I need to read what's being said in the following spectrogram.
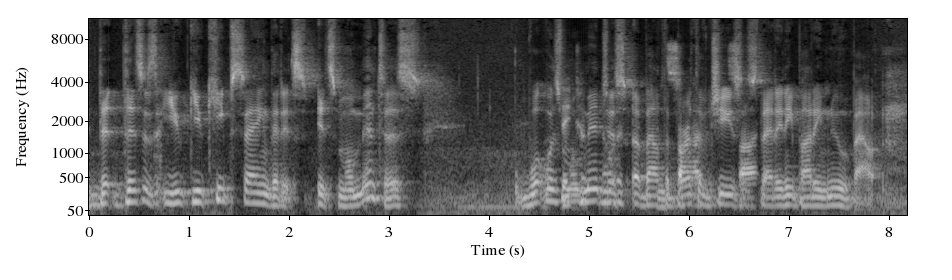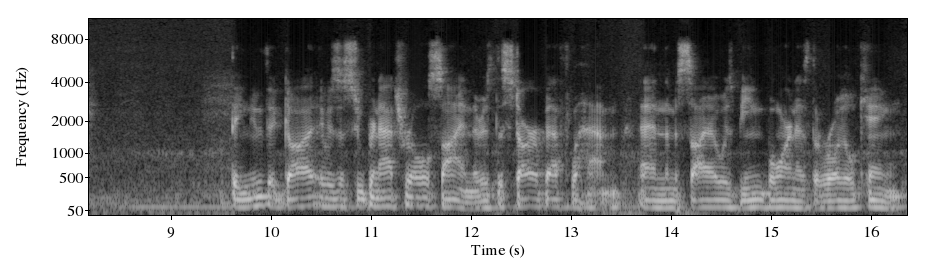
That This is you. You keep saying that it's it's momentous, what was they momentous about the birth of Jesus that anybody knew about? They knew that God, it was a supernatural sign. There was the Star of Bethlehem, and the Messiah was being born as the royal king.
